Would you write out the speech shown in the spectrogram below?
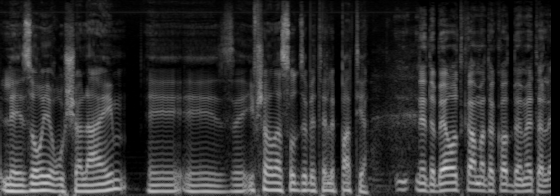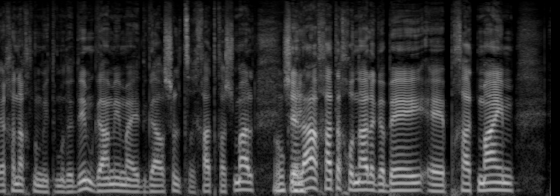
לאזור ירושלים, זה, אי אפשר לעשות זה בטלפתיה. נדבר עוד כמה דקות באמת על איך אנחנו מתמודדים גם עם האתגר של צריכת חשמל. Okay. אוקיי. שאלה אחת אחרונה לגבי uh, פחת מים, uh,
